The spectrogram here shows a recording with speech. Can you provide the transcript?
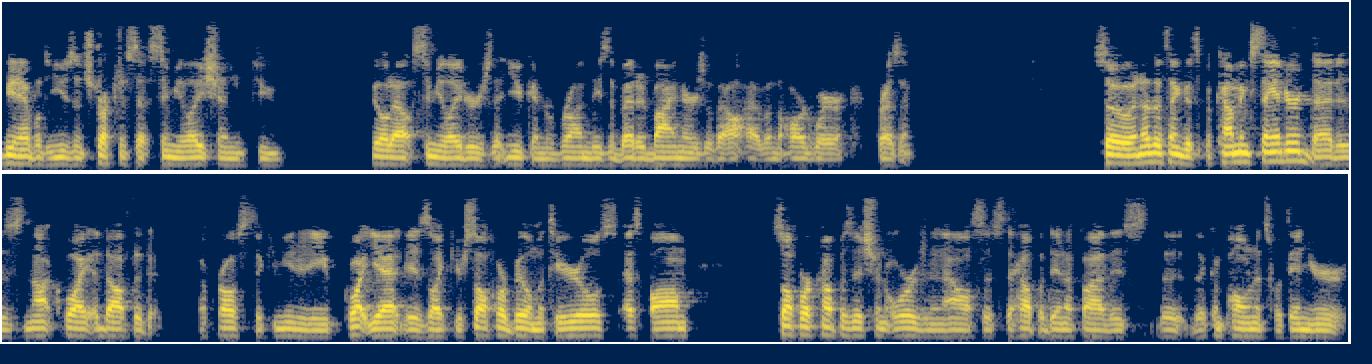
being able to use instruction set simulation to build out simulators that you can run these embedded binaries without having the hardware present. So another thing that's becoming standard that is not quite adopted across the community quite yet is like your software bill of materials, SBOM, software composition origin analysis to help identify this the, the components within your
